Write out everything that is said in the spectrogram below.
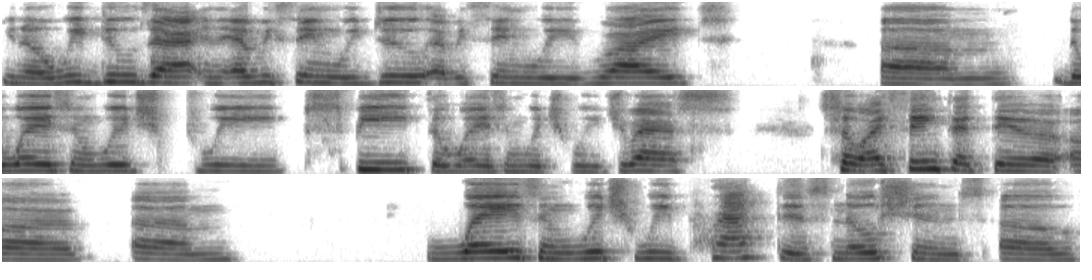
You know, we do that in everything we do, everything we write, um, the ways in which we speak, the ways in which we dress. So I think that there are um, ways in which we practice notions of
